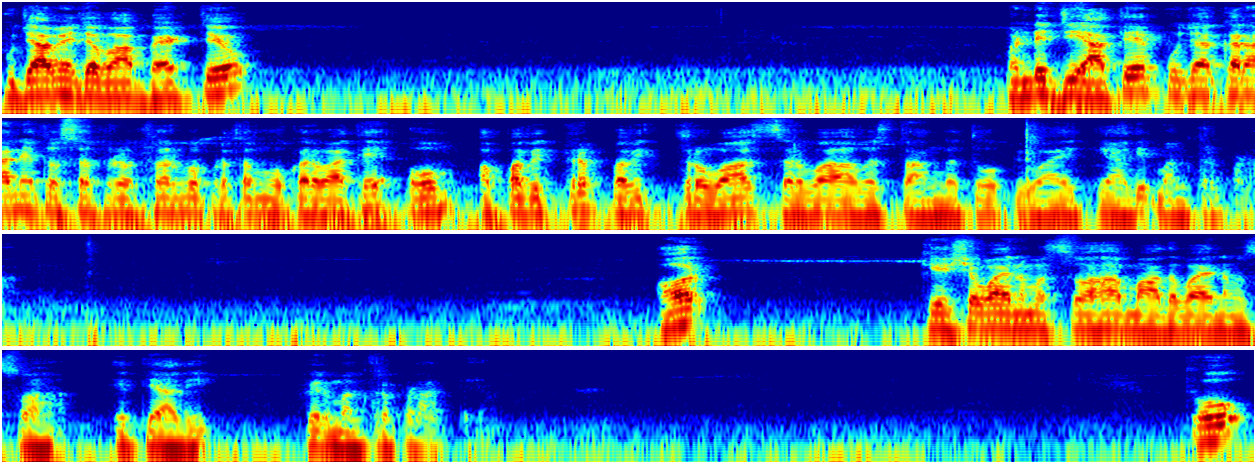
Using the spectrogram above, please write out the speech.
पूजा में जब आप बैठते हो पंडित जी आते हैं पूजा कराने तो सब सर्वप्रथम वो करवाते हैं, ओम अपवित्र पवित्रोवा सर्वावस्थांगतो पिवा इत्यादि मंत्र पढ़ाते और केशवाय नम स्वाहा, माधवाय नम स्वाहा इत्यादि फिर मंत्र पढ़ाते हैं। तो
